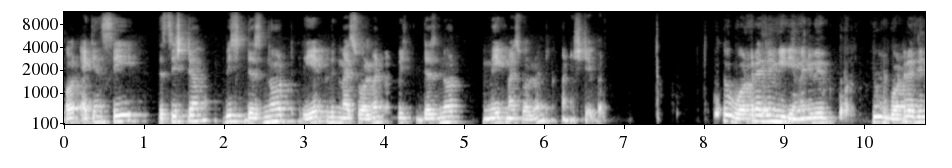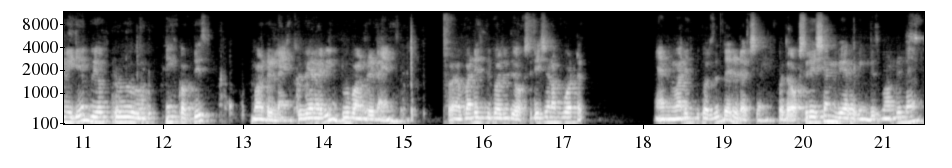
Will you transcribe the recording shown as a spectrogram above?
or I can say the system which does not react with my solvent which does not make my solvent unstable. So water as a medium when we use water as a medium we have to think of this boundary line. So we are having two boundary lines. Uh, one is because of the oxidation of water and one is because of the reduction. For the oxidation we are having this boundary line.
